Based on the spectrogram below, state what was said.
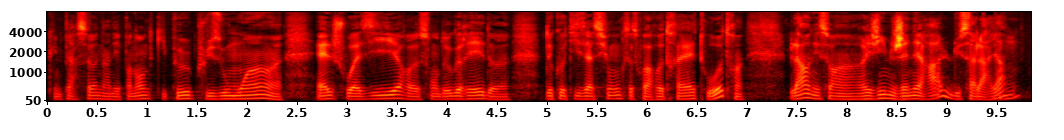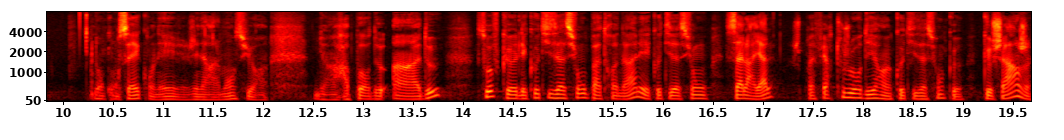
qu'une personne indépendante qui peut plus ou moins, elle, choisir son degré de, de cotisation, que ce soit retraite ou autre. Là, on est sur un régime général du salariat. Mmh. Donc on sait qu'on est généralement sur un rapport de 1 à 2, sauf que les cotisations patronales et les cotisations salariales, je préfère toujours dire hein, cotisation que, que charge,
